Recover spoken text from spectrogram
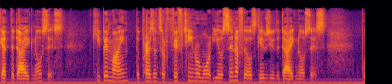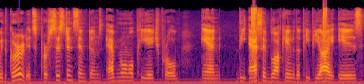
get the diagnosis. Keep in mind the presence of 15 or more eosinophils gives you the diagnosis. With GERD, it's persistent symptoms, abnormal pH probe, and the acid blockade with the PPI is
